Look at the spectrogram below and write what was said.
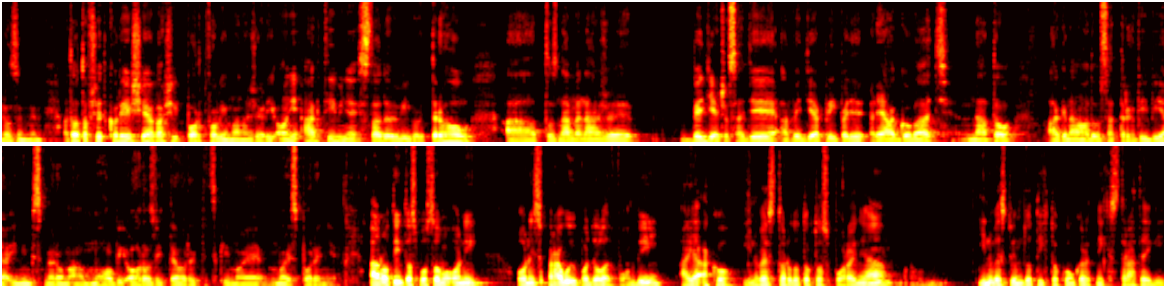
Rozumiem. A toto všetko riešia vaši portfólio manažery. Oni aktívne sledujú vývoj trhov a to znamená, že vedia, čo sa deje a vedia v prípade reagovať na to, ak náhodou sa trh vyvíja iným smerom a mohol by ohroziť teoreticky moje, moje sporenie. Áno, týmto spôsobom oni, oni spravujú podielové fondy a ja ako investor do tohto sporenia investujem do týchto konkrétnych stratégií.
